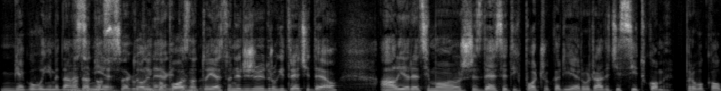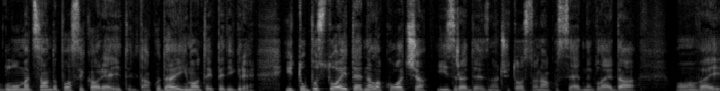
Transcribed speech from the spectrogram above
njegovo ime danas da, nije toliko poznato. Da. Jeste, on je režirao drugi, treći deo, ali je recimo 60-ih počeo karijeru radeći sitkome. Prvo kao glumac, a onda posle kao reditelj, tako da je imao taj pedigre. I tu postoji ta jedna lakoća izrade, znači to se onako sedne, gleda, uh, Ovaj,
